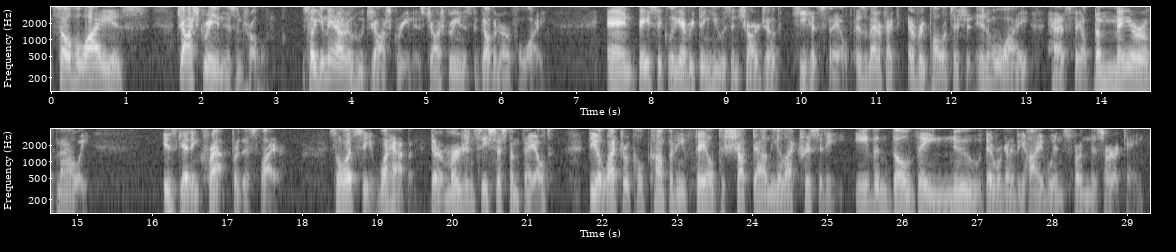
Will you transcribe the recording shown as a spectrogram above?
so Hawaii is. Josh Green is in trouble. So you may not know who Josh Green is. Josh Green is the governor of Hawaii. And basically, everything he was in charge of, he has failed. As a matter of fact, every politician in Hawaii has failed. The mayor of Maui is getting crap for this fire. So let's see what happened. Their emergency system failed. The electrical company failed to shut down the electricity, even though they knew there were going to be high winds from this hurricane.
